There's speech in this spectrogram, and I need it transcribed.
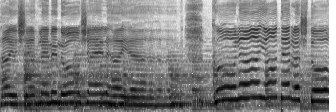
היושב למנו של הים, כל היותר לשתו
